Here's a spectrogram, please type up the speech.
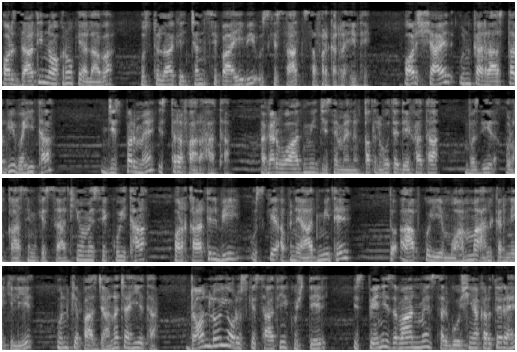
اور ذاتی نوکروں کے علاوہ استلا کے چند سپاہی بھی اس کے ساتھ سفر کر رہے تھے۔ اور شاید ان کا راستہ بھی وہی تھا جس پر میں اس طرف آ رہا تھا۔ اگر وہ آدمی جسے میں نے قتل ہوتے دیکھا تھا، وزیر ابو القاسم کے ساتھیوں میں سے کوئی تھا اور قاتل بھی اس کے اپنے آدمی تھے، تو آپ کو یہ معمہ حل کرنے کے لیے ان کے پاس جانا چاہیے تھا۔ ڈان لوئی اور اس کے ساتھی کچھ دیر اسپینی زبان میں سرگوشیاں کرتے رہے۔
